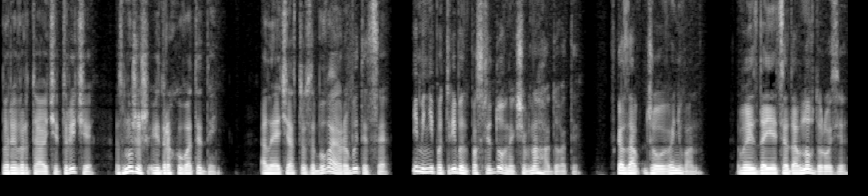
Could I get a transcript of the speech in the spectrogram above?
Перевертаючи тричі, зможеш відрахувати день. Але я часто забуваю робити це, і мені потрібен послідовник, щоб нагадувати, сказав Джо Веньван. Ви, здається, давно в дорозі.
